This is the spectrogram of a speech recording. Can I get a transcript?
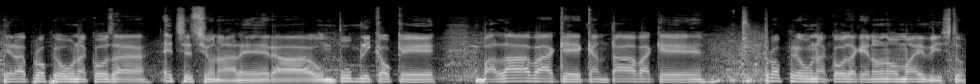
era proprio una cosa eccezionale era un pubblico che ballava che cantava che proprio una cosa che non ho mai visto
